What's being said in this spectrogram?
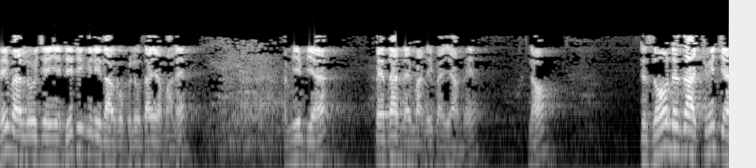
နိဗ္ဗာန်လိုချင်ရင်ဒိဋ္ဌိကိလေသာကိုဘယ်လိုတတ်ရမှာလဲအမြင့်ပြတ်ပယ်တတ်နိုင်မှနိဗ္ဗာန်ရမယ်နော်တဇောတစကျွင်းကြံ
